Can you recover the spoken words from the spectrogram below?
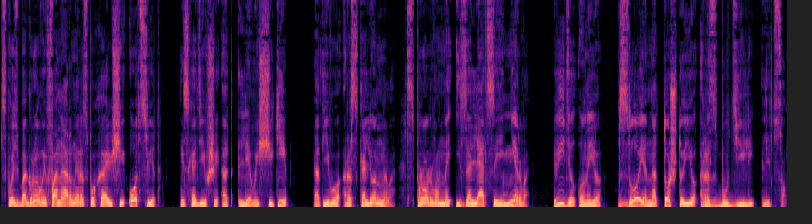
Сквозь багровый фонарный распухающий отсвет исходивший от левой щеки, от его раскаленного, с прорванной изоляцией нерва, видел он ее злое на то, что ее разбудили лицо.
